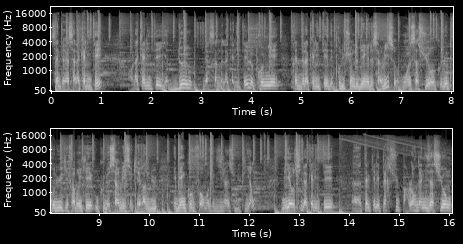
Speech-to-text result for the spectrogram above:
s'intéresse à la qualité. La qualité, il y a deux versants de la qualité. Le premier traite de la qualité des productions de biens et de services, où on s'assure que le produit qui est fabriqué ou que le service qui est rendu est bien conforme aux exigences du client. Mais il y a aussi la qualité euh, telle qu'elle est perçue par l'organisation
